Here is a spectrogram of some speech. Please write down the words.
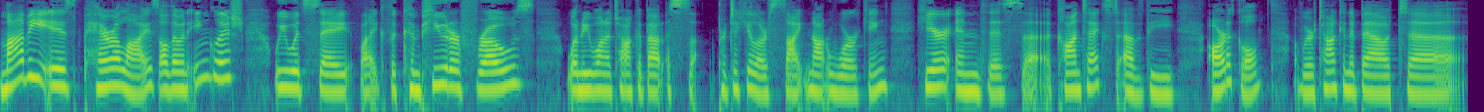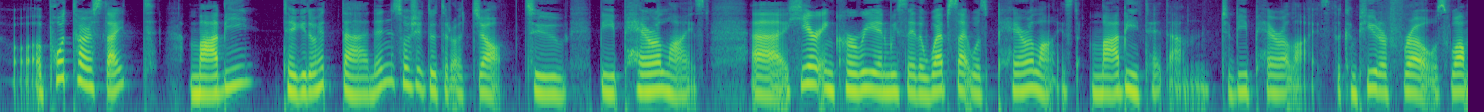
Mabi is paralyzed, although in English we would say like the computer froze when we want to talk about a particular site not working. Here in this uh, context of the article, we're talking about uh, a portal site 마비 되기도 했다는 소식도 들었죠. To be paralyzed. Uh, here in Korean, we say the website was paralyzed. 마비되다, to be paralyzed. The computer froze. Well,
